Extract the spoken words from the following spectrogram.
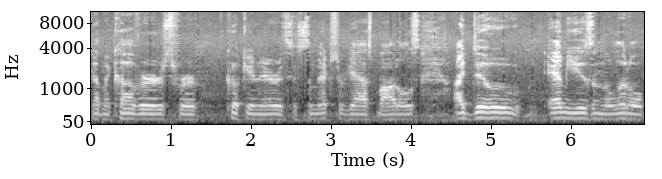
got my covers for cooking there with some extra gas bottles. I do am using the little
